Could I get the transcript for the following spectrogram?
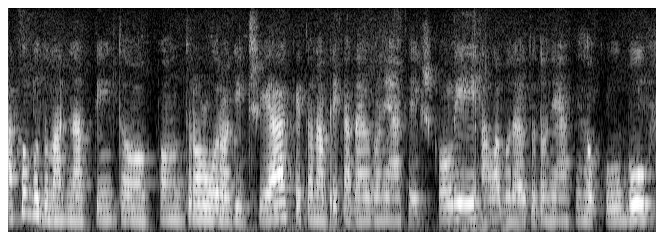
Ako budú mať nad týmto kontrolu rodičia, keď to napríklad dajú do nejakej školy alebo dajú to do nejakého klubu?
